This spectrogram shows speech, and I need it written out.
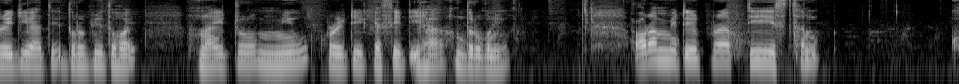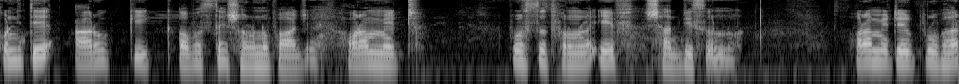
রেডিয়াতে দ্রবীভূত হয়। নাইট্রোমিউরেটিক অ্যাসিড ইহা দ্রবণীয়। অরামমেটের প্রাপ্তি স্থান খনিতে আরকিক অবস্থায় স্মরণ পাওয়া যায়। অরামমেট প্রস্তুত ফর্মুলা এফ সাত বি শূন্য। অরামেটের প্রভার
